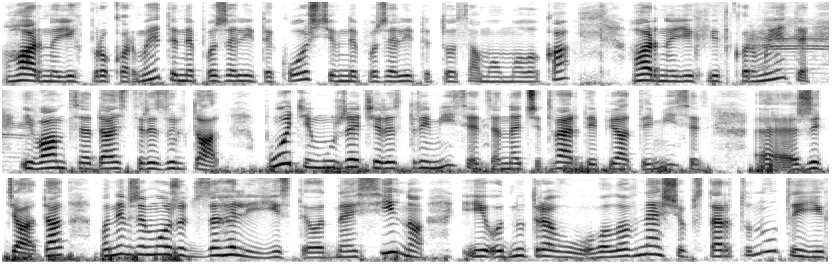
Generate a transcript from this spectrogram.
гарно їх прокормити, не пожаліти коштів, не пожаліти того самого молока, гарно їх відкормити, і вам це дасть результат. Потім, уже через три місяці, на четвертий-п'ятий місяць е, життя, так, вони вже можуть взагалі їсти одне сіно і одну траву. Головне, щоб стартунути їх,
